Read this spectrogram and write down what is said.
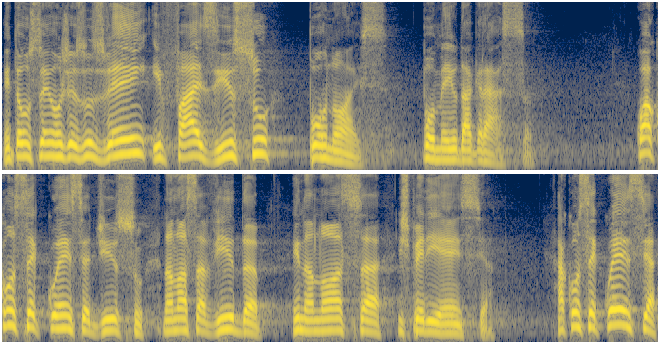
Então o Senhor Jesus vem e faz isso por nós, por meio da graça. Qual a consequência disso na nossa vida e na nossa experiência? A consequência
